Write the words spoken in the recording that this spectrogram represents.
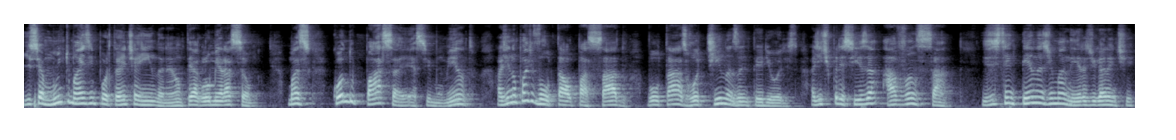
isso é muito mais importante ainda, né? Não ter aglomeração. Mas quando passa esse momento, a gente não pode voltar ao passado, voltar às rotinas anteriores. A gente precisa avançar. Existem centenas de maneiras de garantir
